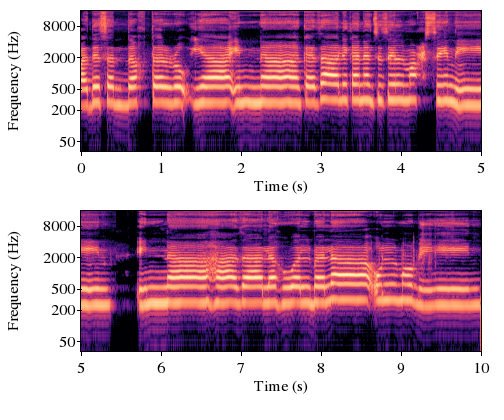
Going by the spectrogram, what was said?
قد صدقت الرؤيا، إنا كذلك نجزي المحسنين. هذا لهو البلاء المبين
